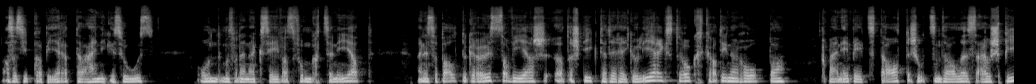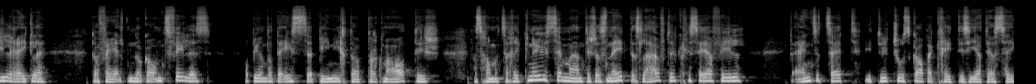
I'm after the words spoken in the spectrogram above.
Also sie probieren da einiges aus und muss man dann auch sehen, was funktioniert. Ich meine, sobald du grösser wirst, da steigt der Regulierungsdruck, gerade in Europa. Ich meine, eben jetzt Datenschutz und alles, auch Spielregeln, da fehlt noch ganz vieles. Aber unterdessen bin ich da pragmatisch. Das kann man sich geniessen. Im Moment ist das nett, es läuft wirklich sehr viel. Die NZZ, die deutsche Ausgabe, kritisiert, ja, es sei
